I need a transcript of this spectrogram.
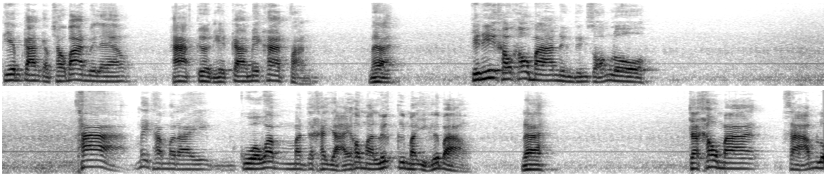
เตรียมการกับชาวบ้านไว้แล้ว หากเกิดเหตุการณ์ไม่คาดฝัน นะทีนี้เขาเข้ามาหนึ่งถึงสองโล ถ้าไม่ทำอะไรกลัวว่ามันจะขยายเข้ามาลึกขึ้นมาอีกหรือเปล่า นะ จะเข้ามาสามโล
